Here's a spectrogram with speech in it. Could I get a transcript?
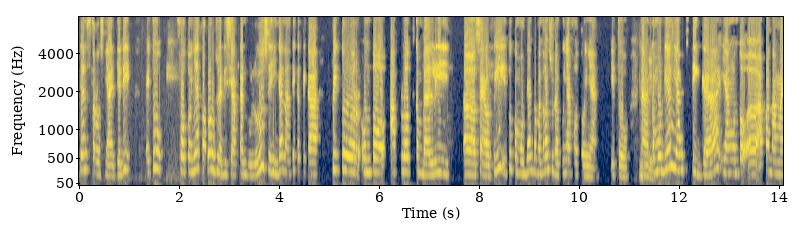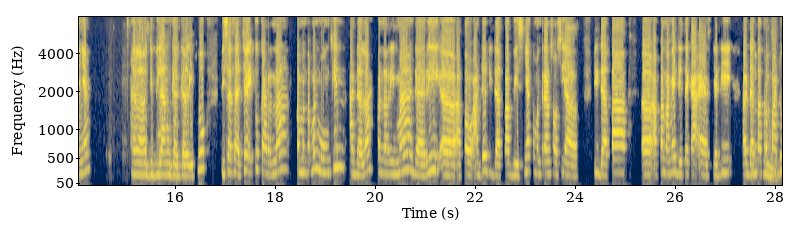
dan seterusnya. Jadi itu fotonya tolong sudah disiapkan dulu sehingga nanti ketika fitur untuk upload kembali uh, selfie itu kemudian teman-teman sudah punya fotonya itu. Nah, okay. kemudian yang ketiga yang untuk uh, apa namanya uh, dibilang gagal itu bisa saja itu karena teman-teman mungkin adalah penerima dari uh, atau ada di database-nya Kementerian Sosial, di data uh, apa namanya DTKS. Jadi uh, data hmm. terpadu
